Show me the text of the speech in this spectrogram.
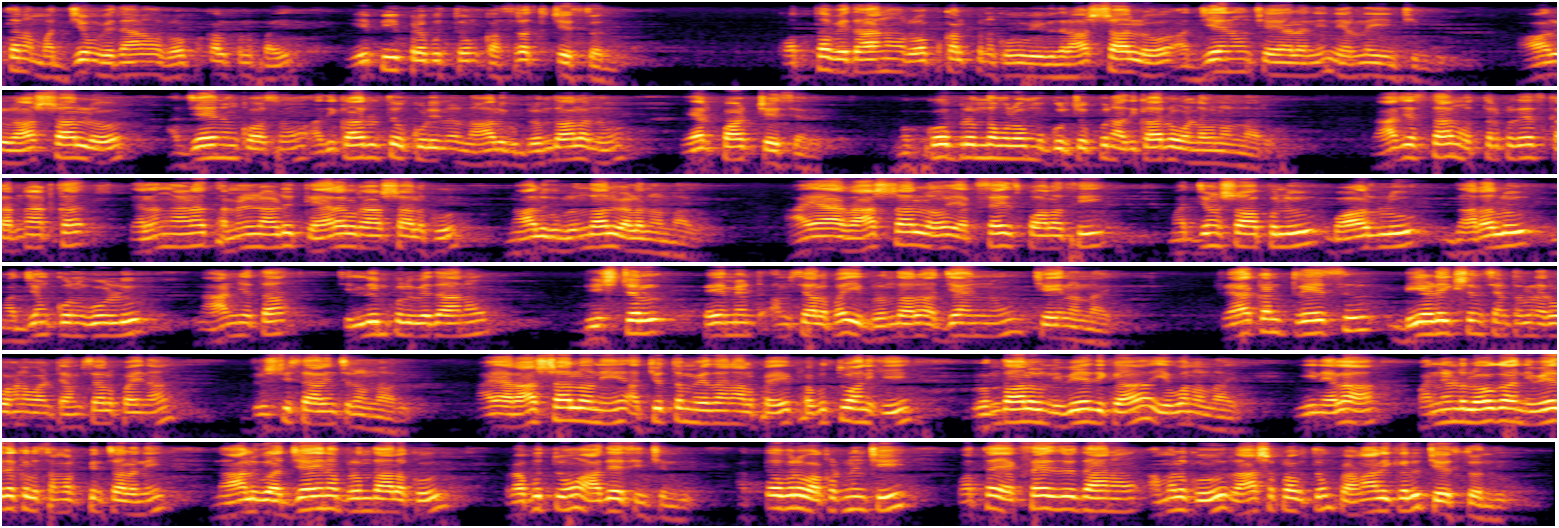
నూతన మద్యం విధానం రూపకల్పనపై ఏపీ ప్రభుత్వం కసరత్తు చేస్తోంది. కొత్త విధానం రూపకల్పనకు వివిధ రాష్ట్రాల్లో అధ్యయనం చేయాలని నిర్ణయించింది. ఆరు రాష్ట్రాల్లో అధ్యయనం కోసం అధికారులతో కూడిన నాలుగు బృందాలను ఏర్పాటు చేశారు. ఒక్కో బృందంలో ముగ్గురు చొప్పున అధికారులు ఉండవనున్నారు. రాజస్థాన్ ఉత్తరప్రదేశ్ కర్ణాటక తెలంగాణ తమిళనాడు కేరళ రాష్ట్రాలకు నాలుగు బృందాలు వెళ్ళనున్నారు ఆయా రాష్ట్రాల్లో ఎక్సైజ్ పాలసీ మద్యం షాపులు బార్లు ధరలు మద్యం కొనుగోళ్ళు నాణ్యత చెల్లింపుల విధానం డిజిటల్ పేమెంట్ అంశాలపై ఈ బృందాలు అధ్యయనం చేయనున్నాయి. ట్రాక్ అండ్ ట్రేస్ డిఅడిక్షన్ సెంటర్ల నిర్వహణ వంటి అంశాలపైన దృష్టి సారించనున్నారు. ఆయా రాష్ట్రాల్లోని అత్యుత్తమ విధానాలపై ప్రభుత్వానికి బృందాలు నివేదిక ఇవ్వనున్నాయి. ఈ నెల పన్నెండులోగా నివేదికలు సమర్పించాలని నాలుగు అధ్యయన బృందాలకు ప్రభుత్వం ఆదేశించింది. అక్టోబర్ ఒకటి నుంచి కొత్త ఎక్సైజ్ విధానం అమలుకు రాష్ట్ర ప్రభుత్వం ప్రణాళికలు చేస్తోంది.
